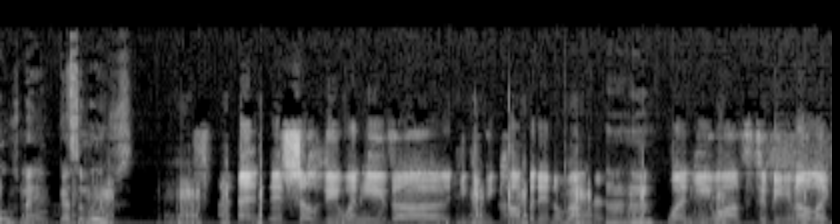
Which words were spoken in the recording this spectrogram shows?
moves, man, got some moves. and it shows you when he's uh he can be confident around her Mm-hmm. when he wants to be. You know, like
